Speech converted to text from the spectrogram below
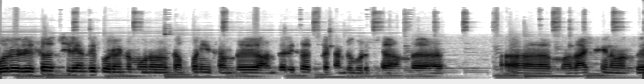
ஒரு ரிசர்ச்ல இருந்து இப்போ ரெண்டு மூணு கம்பெனிஸ் வந்து அந்த ரிசர்ச்ல கண்டுபிடிச்ச அந்த வேக்சினை வந்து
